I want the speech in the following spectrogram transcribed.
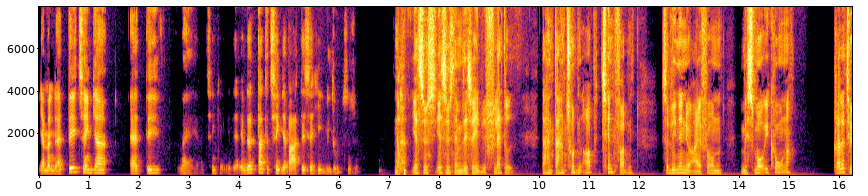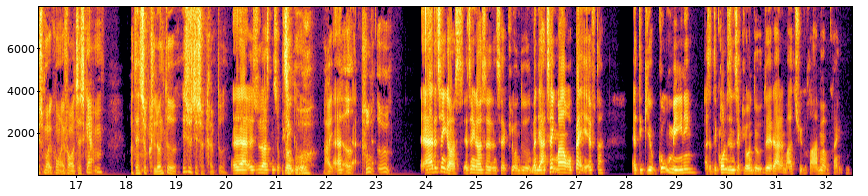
Jamen, at det tænkte jeg, at det... Hvad, hvad tænkte jeg der? Jamen, der, der, der tænkte jeg bare, at det ser helt vildt ud, synes jeg. Nå, jeg synes, jeg synes nemlig, det så helt vildt fladt ud. Da han, da han tog den op, tændte for den, så lignede jo iPhone med små ikoner. Relativt små ikoner i forhold til skærmen. Og den så kluntet ud. Jeg synes, det så grimt ud. Ja, jeg synes også, den så kluntet ud. åh, nej, Ja, ad, puh, øh. Ja, det tænker jeg også. Jeg tænker også, at den ser kluntet ud. Men jeg har tænkt meget over bagefter, at det giver god mening. Altså, det grunden til, at den ser kluntet ud, det er, at der er en meget tyk ramme omkring den.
